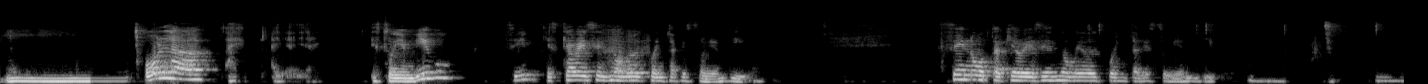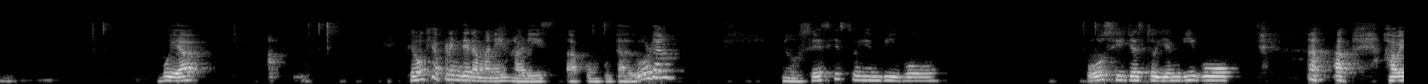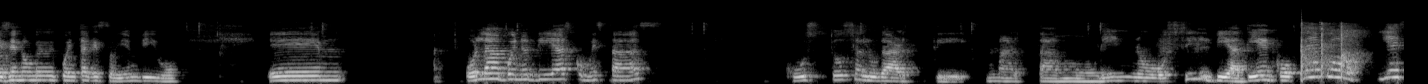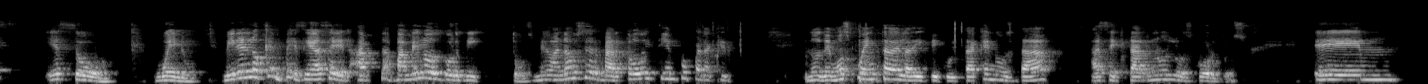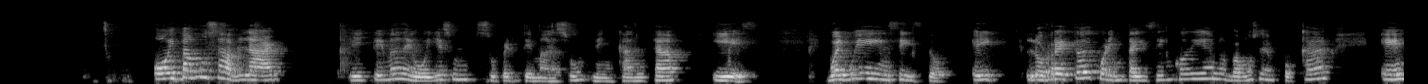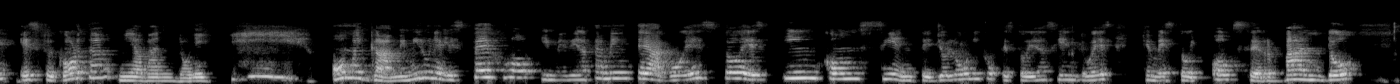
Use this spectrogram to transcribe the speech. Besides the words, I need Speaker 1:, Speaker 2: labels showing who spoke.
Speaker 1: Mm, hola. ¿Estoy en vivo? Sí, es que a veces no me doy cuenta que estoy en vivo. Se nota que a veces no me doy cuenta que estoy en vivo. Voy a... Tengo que aprender a manejar esta computadora. No sé si estoy en vivo o si ya estoy en vivo. a veces no me doy cuenta que estoy en vivo. Em, hola, buenos días, ¿cómo estás? Gusto saludarte, Marta Moreno, Silvia, Diego, bravo, yes, eso. Bueno, miren lo que empecé a hacer, tapame los gorditos, me van a observar todo el tiempo para que nos demos cuenta de la dificultad que nos da aceptarnos los gordos. Eh, Hoy vamos a hablar, el tema de hoy es un súper temazo, me encanta, y es, vuelvo y insisto, el, los retos de 45 días nos vamos a enfocar en estoy gorda, me abandoné. Oh my God, me miro en el espejo, inmediatamente hago esto, es inconsciente. Yo lo único que estoy haciendo es que me estoy observando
